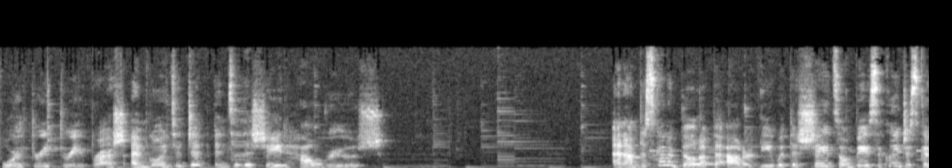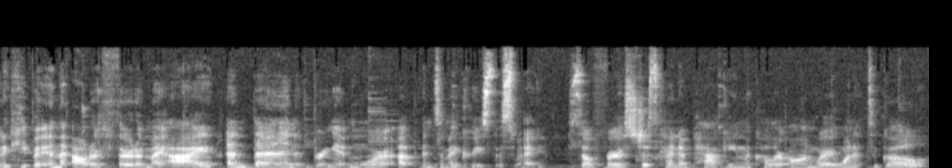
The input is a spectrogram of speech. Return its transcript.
M433 brush I'm going to dip into the shade How Rouge and I'm just gonna build up the outer V with this shade. So I'm basically just gonna keep it in the outer third of my eye and then bring it more up into my crease this way. So first just kind of packing the color on where I want it to go.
